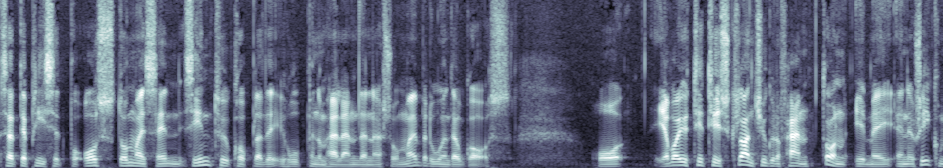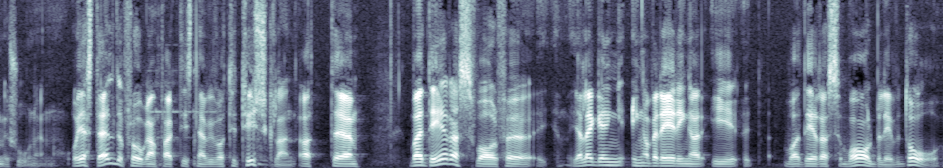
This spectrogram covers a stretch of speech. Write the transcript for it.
sätter priset på oss. De är sen, sin tur kopplade ihop med de här länderna som är beroende av gas. Och jag var ju till Tyskland 2015 med Energikommissionen och jag ställde frågan faktiskt när vi var till Tyskland att eh, vad är deras svar? För jag lägger inga värderingar i vad deras val blev då.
